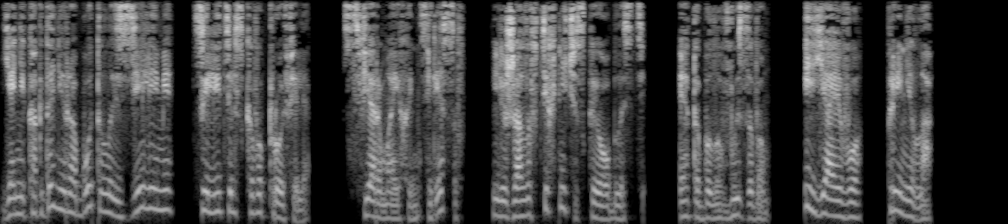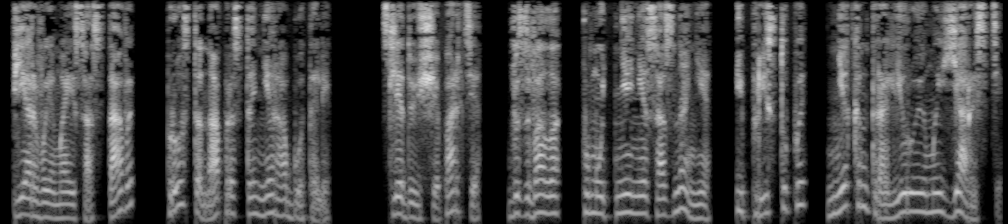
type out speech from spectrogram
я никогда не работала с зельями целительского профиля. Сфера моих интересов лежала в технической области. Это было вызовом, и я его приняла. Первые мои составы просто-напросто не работали. Следующая партия вызывала помутнение сознания и приступы неконтролируемой ярости.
